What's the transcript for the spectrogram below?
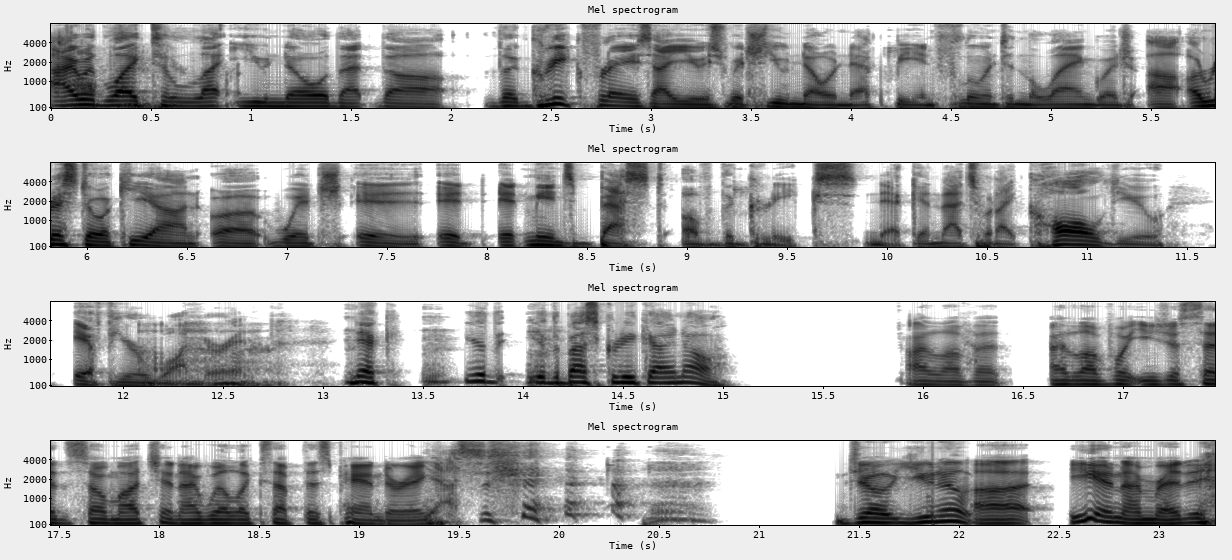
I would like to opposite. let you know that the the Greek phrase I use, which you know, Nick, being fluent in the language, uh, Aristoikeon, uh, which is it it means best of the Greeks, Nick, and that's what I called you. If you're wondering, Ah. Nick, you're the, you're the best Greek I know. I love it. I love what you just said so much, and I will accept this pandering. Yes. Joe, you know Uh, Ian, I'm ready.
